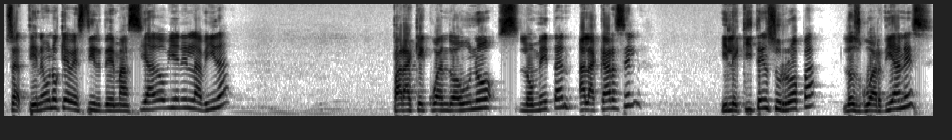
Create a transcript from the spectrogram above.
O sea, tiene uno que vestir demasiado bien en la vida para que cuando a uno lo metan a la cárcel y le quiten su ropa, los guardianes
